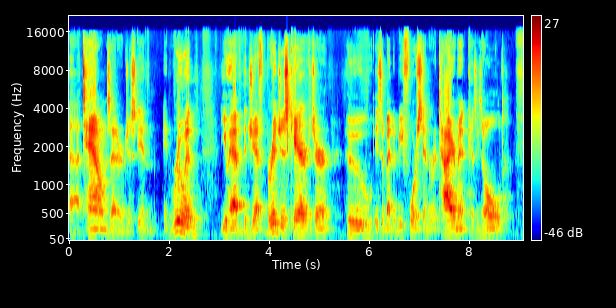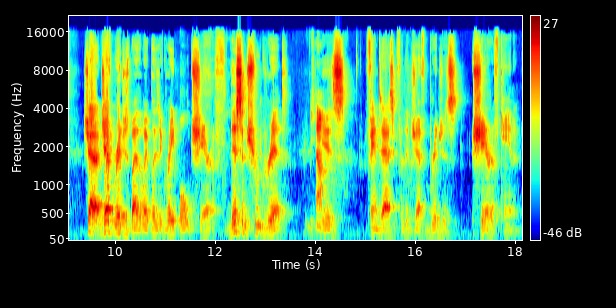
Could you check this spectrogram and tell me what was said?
uh, towns that are just in in ruin. You have the Jeff Bridges character who is about to be forced into retirement because he's old. Shout out Jeff Bridges, by the way, plays a great old sheriff. This and True Grit Yeah. is fantastic for the Jeff Bridges sheriff canon.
